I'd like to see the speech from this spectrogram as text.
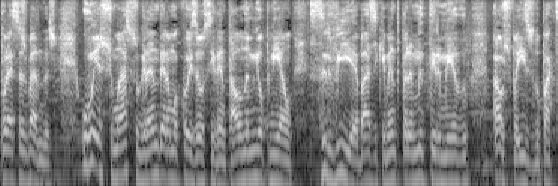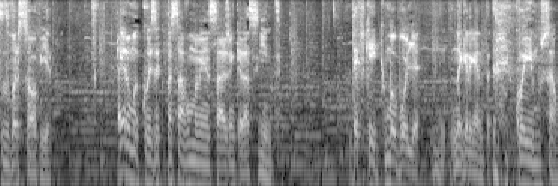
por essas bandas. O enxumaço grande era uma coisa ocidental, na minha opinião, servia basicamente para meter medo aos países do Pacto de Varsóvia. Era uma coisa que passava uma mensagem que era a seguinte. Até fiquei com uma bolha na garganta, com a emoção.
